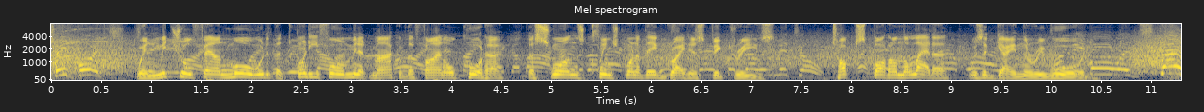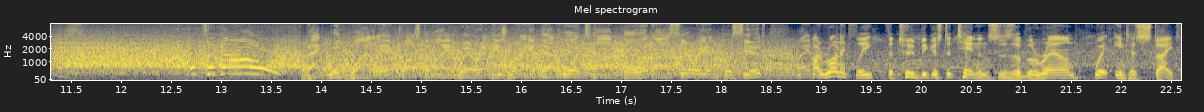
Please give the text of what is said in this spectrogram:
two points. When Mitchell found Morwood at the 24 minute mark of the final quarter, the Swans clinched one of their greatest victories. Top spot on the ladder was again the reward. Stabs. It's a goal. Back with Wiley across to Mainwaring. He's running it down towards half forward. Arceri in pursuit. Main- Ironically, the two biggest attendances of the round were interstate.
